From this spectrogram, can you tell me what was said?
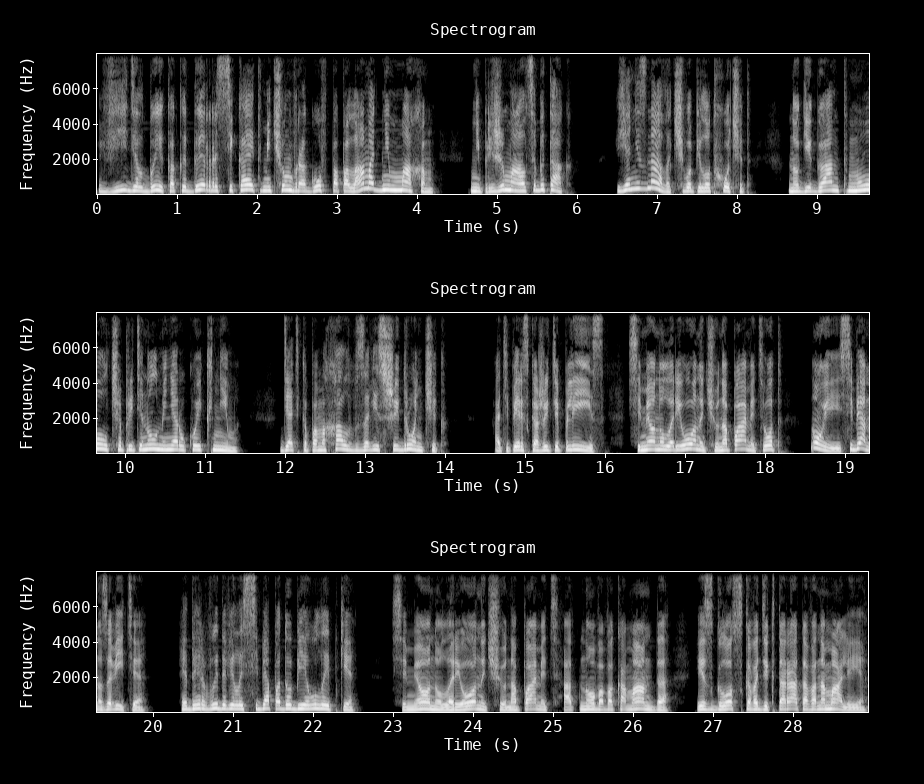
Видел бы, как Эдер рассекает мечом врагов пополам одним махом не прижимался бы так. Я не знала, чего пилот хочет, но гигант молча притянул меня рукой к ним. Дядька помахал в зависший дрончик. «А теперь скажите, плиз, Семену Ларионычу на память от... Ну и себя назовите». Эдер выдавил из себя подобие улыбки. «Семену Ларионычу на память от нового команда из Глосского диктората в аномалии».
